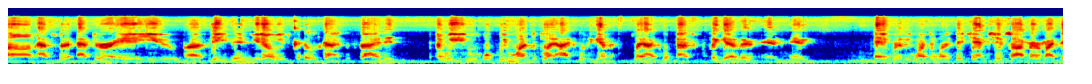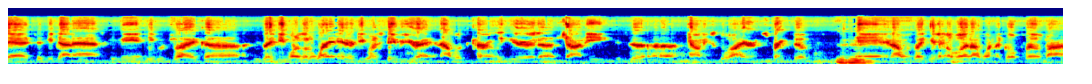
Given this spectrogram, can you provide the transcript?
um, after after our AAU uh, season, you know, it, it was kind of decided that we we wanted to play high school together, play high school basketball together, and and and really wanted to win a state championship. So I remember my dad sitting me down and asking me, and he was like, uh, he's like, do you want to go to Wayne or do you want to stay where you're at? And I was currently here at uh, a uh, county school out here in Springfield. Mhm. And I was like, you know what, I want to go play with my,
